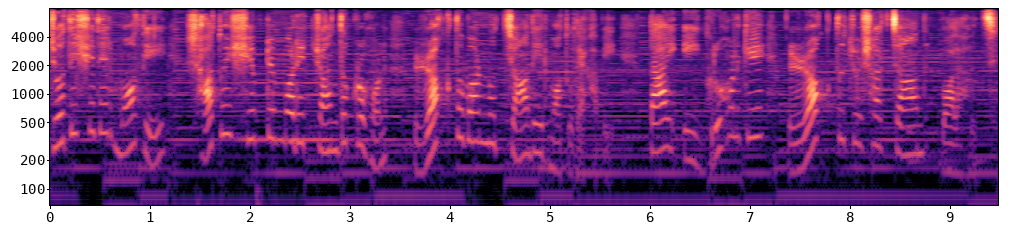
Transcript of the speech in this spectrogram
জ্যোতিষীদের মতে, সাতই সেপ্টেম্বরের চন্দ্রগ্রহণ রক্তবর্ণ চাঁদের মতো দেখাবে। তাই এই গ্রহণকে রক্তচোষা চাঁদ বলা হচ্ছে।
